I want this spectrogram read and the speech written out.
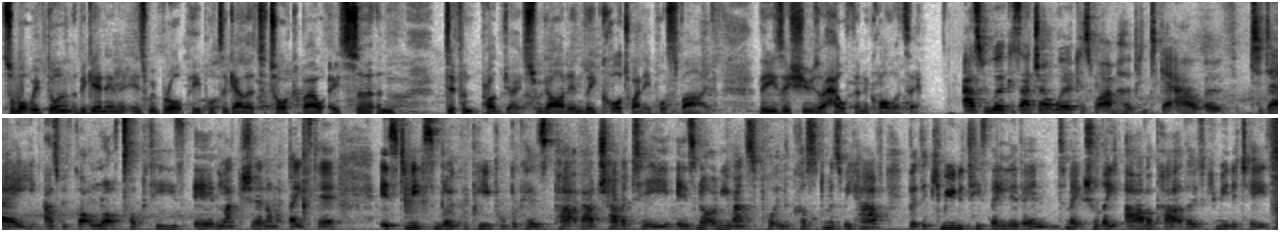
So what we've done at the beginning is we brought people together to talk about a certain different projects regarding the Core 20 plus 5. These issues are health inequality. As we work as agile workers, what I'm hoping to get out of today, as we've got a lot of properties in Lancashire, and I'm not based here, is to meet some local people because part of our charity is not only around supporting the customers we have, but the communities they live in to make sure they are a part of those communities.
